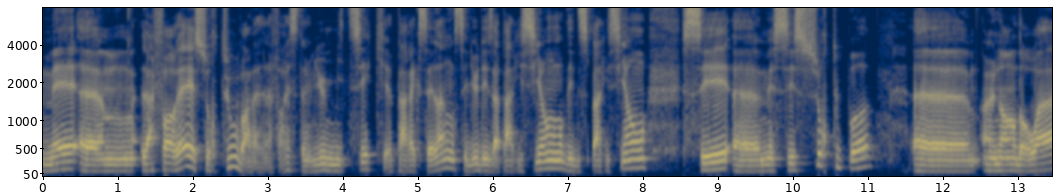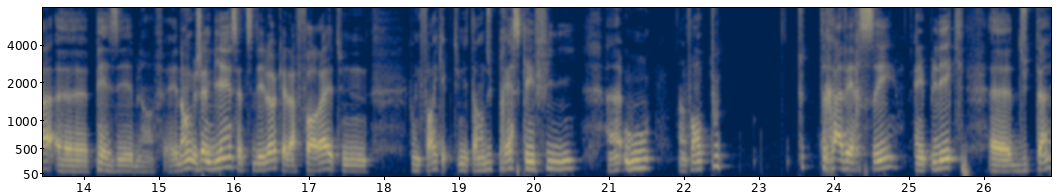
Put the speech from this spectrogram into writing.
Mais euh, la forêt, surtout, bon, la forêt, c'est un lieu mythique par excellence. C'est lieu des apparitions, des disparitions. C'est, euh, mais c'est surtout pas euh, un endroit paisible, en fait. Donc, j'aime bien cette idée-là que la forêt est une, une forêt qui est une étendue presque infinie, hein, où, en le fond, toute, toute traversée implique euh, du temps,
